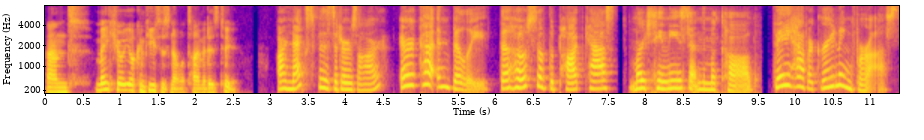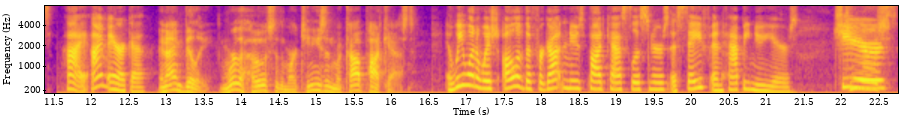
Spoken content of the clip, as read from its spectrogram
and make sure your computers know what time it is too. Our next visitors are Erica and Billy, the hosts of the podcast Martinis and the Macabre. They have a greeting for us. Hi, I'm Erica. And I'm Billy, and we're the hosts of the Martinis and Macabre podcast. And we want to wish all of the Forgotten News podcast listeners a safe and happy New Year's. Cheers!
